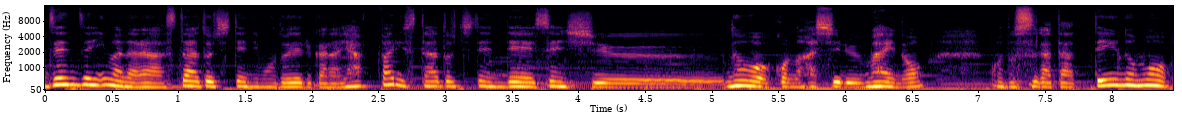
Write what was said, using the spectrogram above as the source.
全然今ならスタート地点に戻れるからやっぱりスタート地点で選手のこの走る前のこの姿っていうのも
